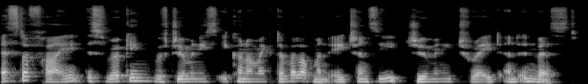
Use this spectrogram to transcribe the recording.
Esther Frei is working with Germany's economic development agency, Germany Trade and Invest.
